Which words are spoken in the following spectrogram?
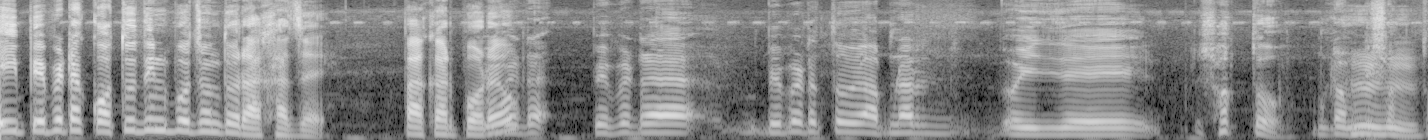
এই পেঁপেটা কতদিন পর্যন্ত রাখা যায়? পাকার পরেও? পেঁপেটা পেঁপেটা পেঁপেটা তো আপনার ওই যে শক্ত মোটামুটি। শক্ত।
